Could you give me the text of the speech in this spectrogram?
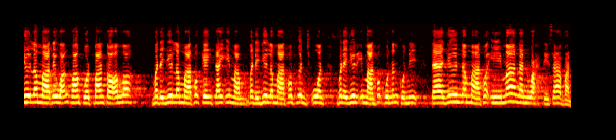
ยืนละหมาดในหวังความโปรดปรานต่ออัลลอฮ์ไม่ได้ยืนละหมาดเพราะเกรงใจอิหมัมไม่ได้ยืนละหมาดเพราะเพื่อนชวน ไม่ได้ยืนอิหมานเพราะคนนั้นคนนี้ แต่ยืนละหมาดเพราะอีมานันวะติซาบัน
